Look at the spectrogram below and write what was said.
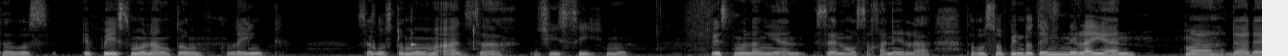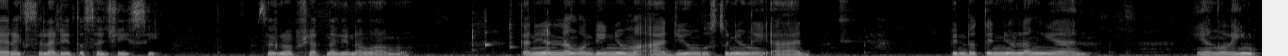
Tapos i-paste mo lang tong link sa gusto mong ma-add sa GC mo. Paste mo lang yan, send mo sa kanila. Tapos so pindutin nila yan, ma-direct sila dito sa GC. Sa group chat na ginawa mo. Ganyan lang, kung di nyo ma-add yung gusto nyo i-add, Pindutin nyo lang yan. Yung link.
